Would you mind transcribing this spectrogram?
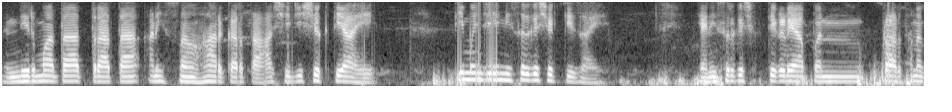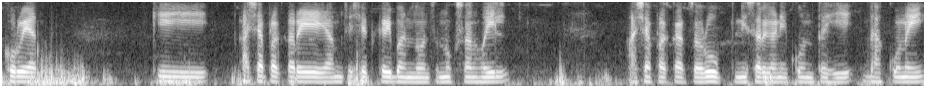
निर्माता त्राता आणि संहार करता अशी जी शक्ती आहे ती म्हणजे ही निसर्गशक्तीच आहे. या निसर्गशक्तीकडे आपण प्रार्थना करूयात की अशा प्रकारे आमच्या शेतकरी बांधवांचं नुकसान होईल. अशा प्रकारचं रूप निसर्गाने कोणतंही दाखवू नये.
